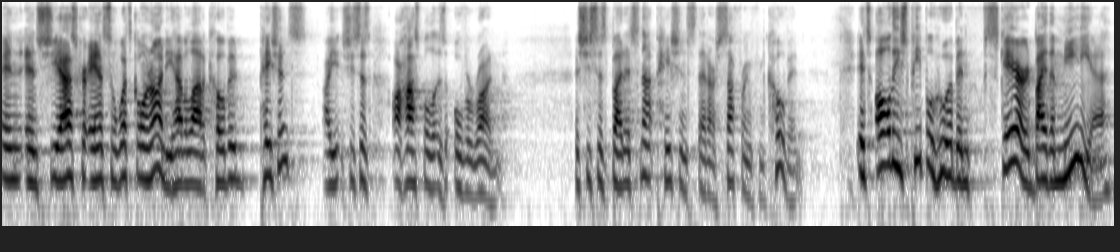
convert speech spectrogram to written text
And, and she asked her aunt, So, what's going on? Do you have a lot of COVID patients? She says, Our hospital is overrun. And she says, But it's not patients that are suffering from COVID. It's all these people who have been scared by the media,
